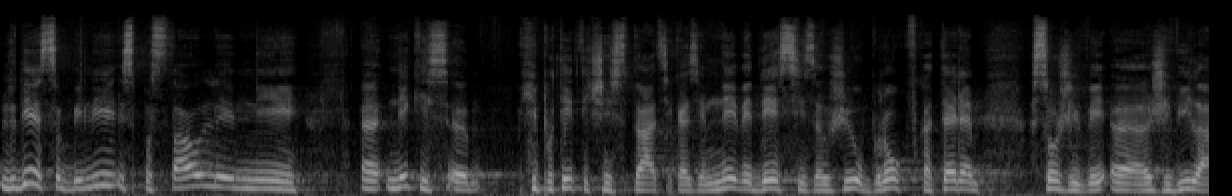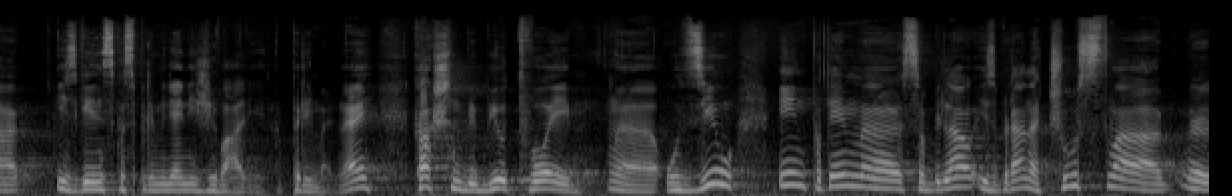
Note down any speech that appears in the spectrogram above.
ljudje so bili izpostavljeni uh, neki uh, hipotetični situaciji, kaj zem, ne vede si zaužil obrok, v katerem so žive, uh, živila iz gensko spremenjenih živali, naprimer, ne? kakšen bi bil tvoj uh, odziv in potem uh, so bila izbrana čustva, uh,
